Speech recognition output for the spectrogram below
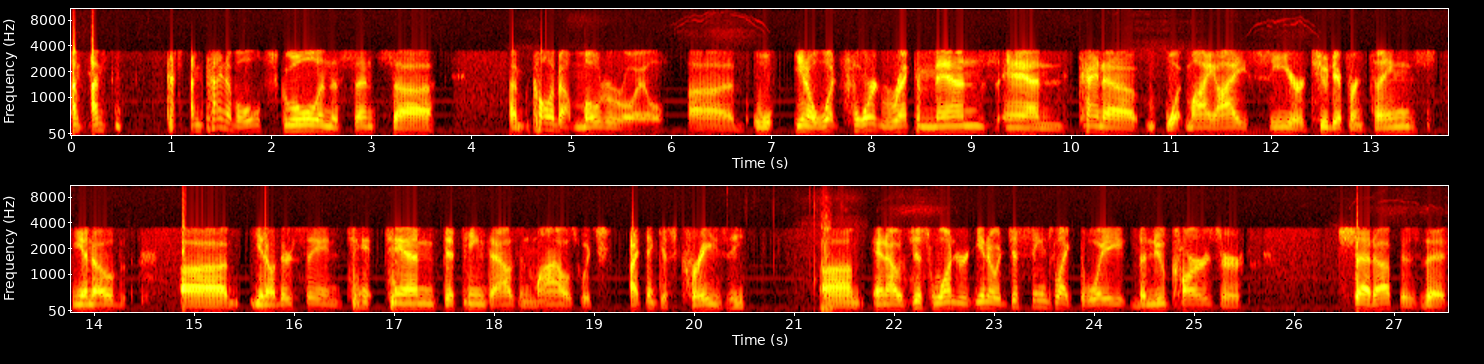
I'm I'm I'm kind of old school in the sense uh, I'm calling about motor oil. Uh, you know what Ford recommends and kind of what my eyes see are two different things. You know, uh, you know they're saying t- ten, fifteen thousand miles, which I think is crazy. Um, and I was just wondering, you know, it just seems like the way the new cars are set up is that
